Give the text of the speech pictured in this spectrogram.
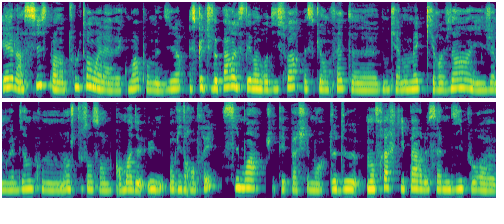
et elle insiste pendant tout le temps où elle est avec moi pour me dire est-ce que tu veux pas rester vendredi soir? Parce qu'en fait euh, donc il y a mon mec qui revient et j'aimerais bien qu'on mange tous ensemble. Alors moi de une envie de rentrer. Si moi j'étais pas chez moi. De deux mon frère qui part le samedi pour euh,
